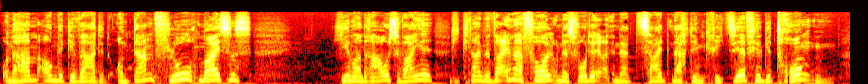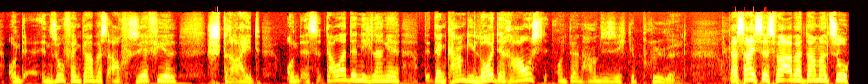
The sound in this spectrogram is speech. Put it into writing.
und haben einen Augenblick gewartet. Und dann flog meistens jemand raus, weil die Kneipe war immer voll und es wurde in der Zeit nach dem Krieg sehr viel getrunken. Und insofern gab es auch sehr viel Streit. Und es dauerte nicht lange, dann kamen die Leute raus und dann haben sie sich geprügelt. Das heißt, es war aber damals so,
